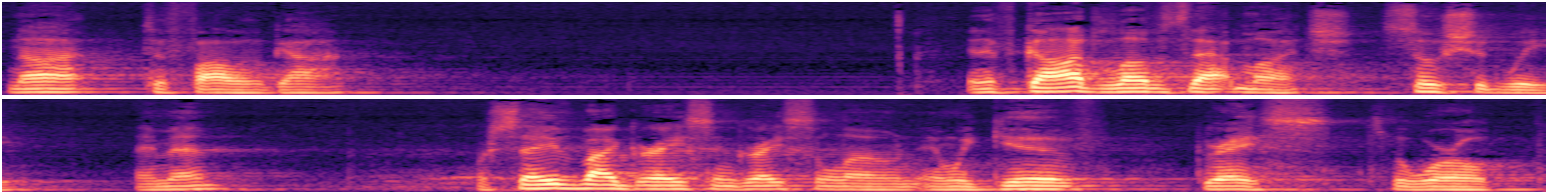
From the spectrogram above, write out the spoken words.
not to follow God. And if God loves that much, so should we. Amen? We're saved by grace and grace alone, and we give grace to the world.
